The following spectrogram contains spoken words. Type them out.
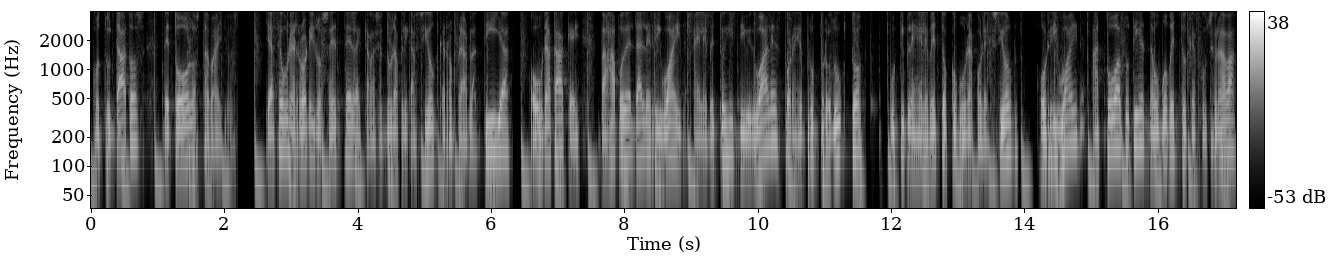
con tus datos de todos los tamaños. Ya sea un error inocente en la instalación de una aplicación que rompe la plantilla o un ataque, vas a poder darle rewind a elementos individuales, por ejemplo un producto, múltiples elementos como una colección, o rewind a toda tu tienda un momento que funcionaba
